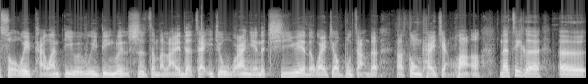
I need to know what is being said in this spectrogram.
所谓台湾地位未定论是怎么来的，在一九五二年的七月的外交部长的啊公开讲话啊，那这个呃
